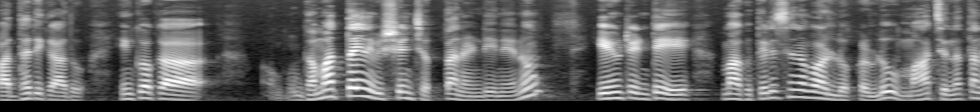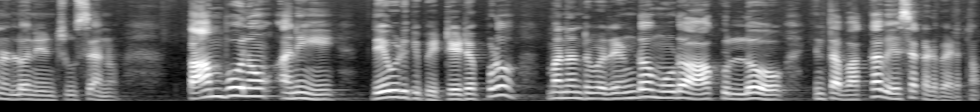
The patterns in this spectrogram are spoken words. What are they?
పద్ధతి కాదు. ఇంకొక గమత్తైన విషయం చెప్తానండి నేను. ఏమిటంటే మాకు తెలిసిన వాళ్ళు ఒకళ్ళు మా చిన్నతనంలో నేను చూశాను. తాంబూలం అని దేవుడికి పెట్టేటప్పుడు మనం రెండో మూడో ఆకుల్లో ఇంత వక్క వేసి అక్కడ పెడతాం.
